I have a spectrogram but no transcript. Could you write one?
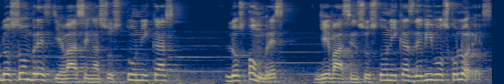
los hombres llevasen a sus túnicas, los hombres llevasen sus túnicas de vivos colores,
